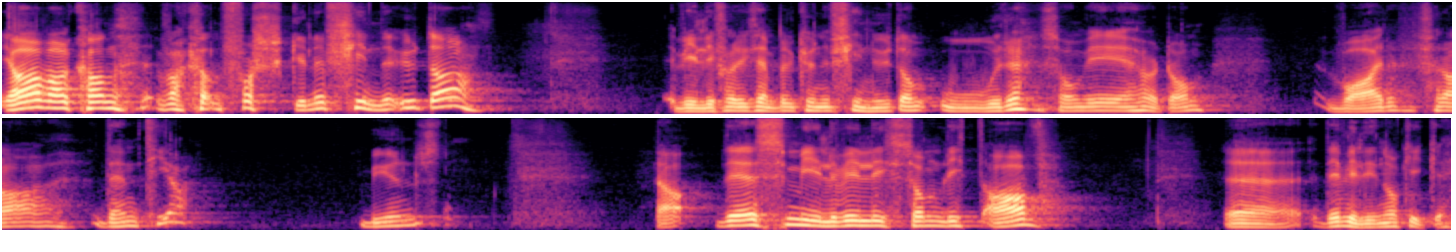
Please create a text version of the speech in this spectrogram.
Ja, hva kan, hva kan forskerne finne ut da? Vil de f.eks. kunne finne ut om ordet som vi hørte om, var fra den tida? Begynnelsen? Ja, det smiler vi liksom litt av. Eh, det vil de nok ikke.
